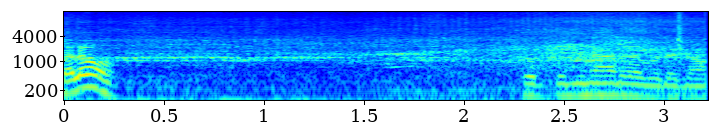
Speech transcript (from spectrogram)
ഹലോ കുത്തുമിനാർ എവിടെ നോ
